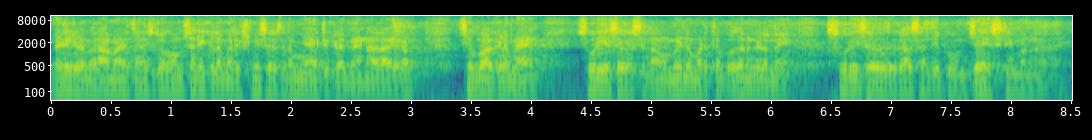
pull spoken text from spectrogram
வெள்ளிக்கிழமை ராமாயணத்தின் ஸ்லோகம் சனிக்கிழமை லட்சுமி சகசிரம் ஞாயிற்றுக்கிழமை நாலாயிரம் செவ்வாய்க்கிழமை சூரிய சகசிரம். மீண்டும் அடுத்த புதன்கிழமை சூரிய சகசிரக்காக சந்திப்போம். ஜெய் ஸ்ரீமன் நாராயண்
